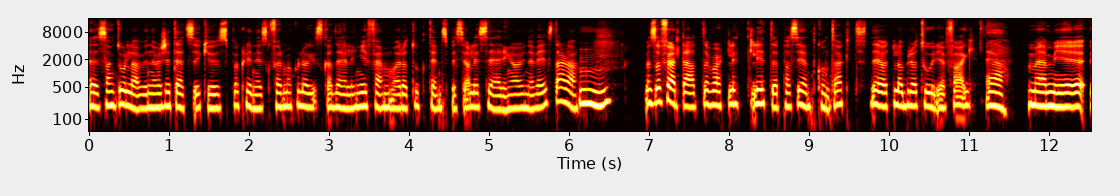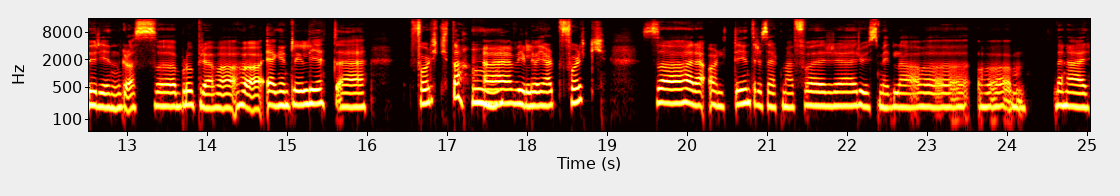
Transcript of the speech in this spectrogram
eh, St. Olav universitetssykehus på klinisk farmakologisk avdeling i fem år og tok den spesialiseringa underveis der, da. Mm. Men så følte jeg at det ble litt lite pasientkontakt. Det er jo et laboratoriefag. Ja. Med mye uringlass og blodprøver, og egentlig lite folk, da. Mm. Jeg vil jo hjelpe folk. Så har jeg alltid interessert meg for uh, rusmidler og, og um, den her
